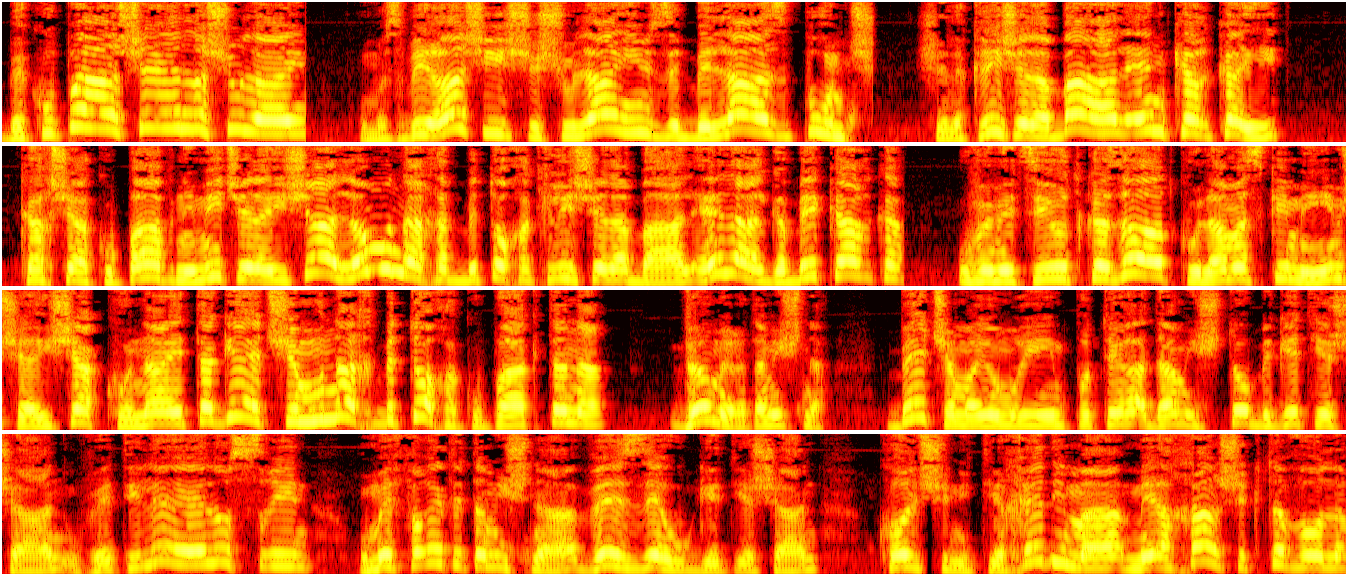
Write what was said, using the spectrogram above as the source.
בקופה שאין לה שוליים. הוא מסביר רש"י ששוליים זה בלעז פונץ', שלכלי של הבעל אין קרקעית, כך שהקופה הפנימית של האישה לא מונחת בתוך הכלי של הבעל, אלא על גבי קרקע. ובמציאות כזאת כולם מסכימים שהאישה קונה את הגט שמונח בתוך הקופה הקטנה. ואומרת המשנה, בית שמאי אומרים פוטר אדם אשתו בגט ישן, ובית הלל אוסרין. הוא מפרט את המשנה, וזהו גט ישן, כל שנתייחד עמה מאחר שכתבו לה.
